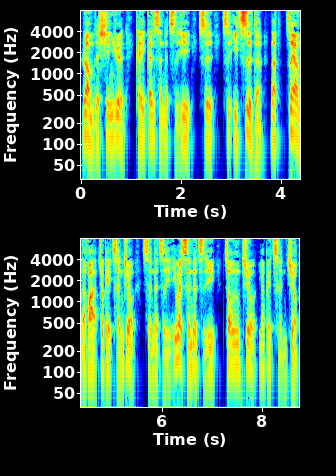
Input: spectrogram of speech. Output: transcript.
让我们的心愿可以跟神的旨意是是一致的。那这样的话，就可以成就神的旨意，因为神的旨意终究要被成就。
